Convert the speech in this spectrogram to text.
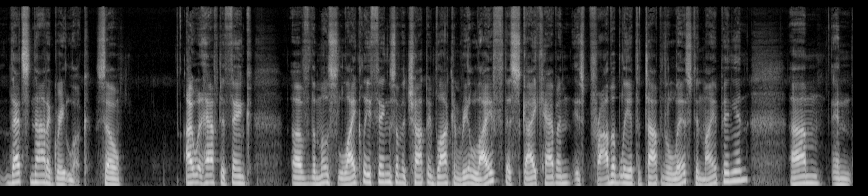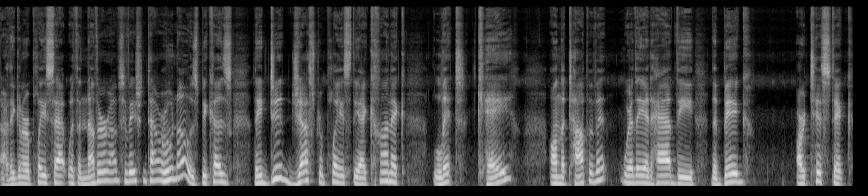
that's not a great look. So I would have to think of the most likely things on the chopping block in real life, the Sky Cabin is probably at the top of the list, in my opinion. Um, and are they going to replace that with another observation tower? Who knows? Because they did just replace the iconic lit K on the top of it, where they had had the the big artistic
